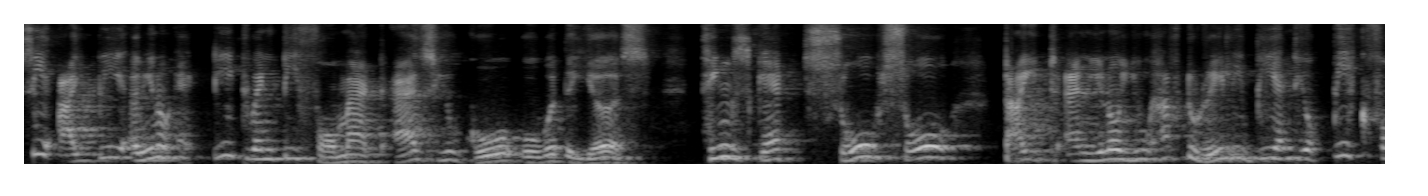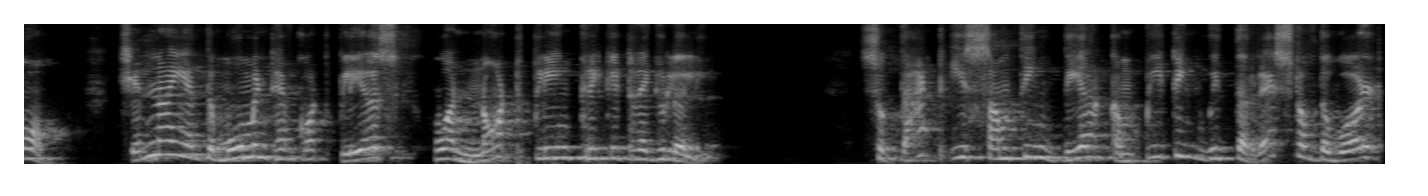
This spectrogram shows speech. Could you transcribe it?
See, IP, uh, you know, T20 format as you go over the years, things get so so tight, and you know you have to really be at your peak form. Chennai at the moment have got players who are not playing cricket regularly so that is something they are competing with the rest of the world,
